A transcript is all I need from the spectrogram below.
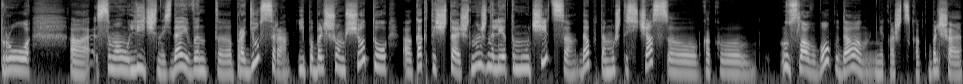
про э, саму личность, да, ивент-продюсера, и по большому счету, э, как ты считаешь, нужно ли этому учиться, да, потому что сейчас, э, как э, ну, слава богу, да, мне кажется, как большая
